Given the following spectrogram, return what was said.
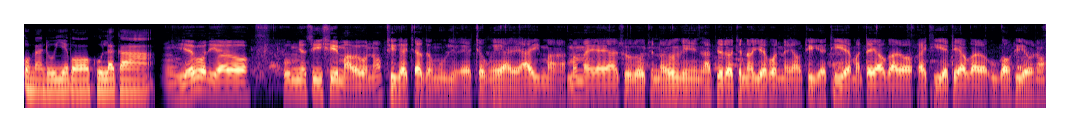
ကွန်မန်ဒိုရဲဘော်ကိုလက်ကရဲဘော်တွေကတော့ကိုမျက်စိရှိမှာပဲပေါ့နော်ထိခိုက်ကြဆုံးမှုတွေလည်းကြုံခဲ့ရတယ်အဲဒီမှာမမရရဆိုလို့ကျွန်တော်တို့လင်းလာပြတော့ကျွန်တော်ရဲဘော်2ယောက်ထိရထိရမှာ1ယောက်ကတော့ဂိုက်ထိရ1ယောက်ကတော့ဥကောင်းထိရပေါ့နော်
